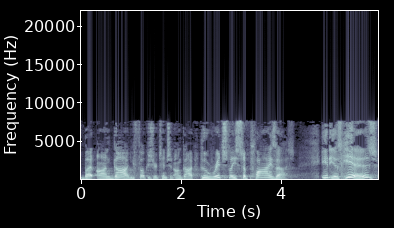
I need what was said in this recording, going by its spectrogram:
but on God. You focus your attention on God, who richly supplies us. It is His,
